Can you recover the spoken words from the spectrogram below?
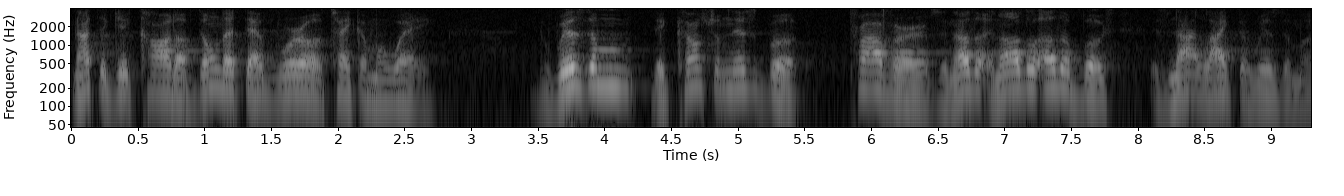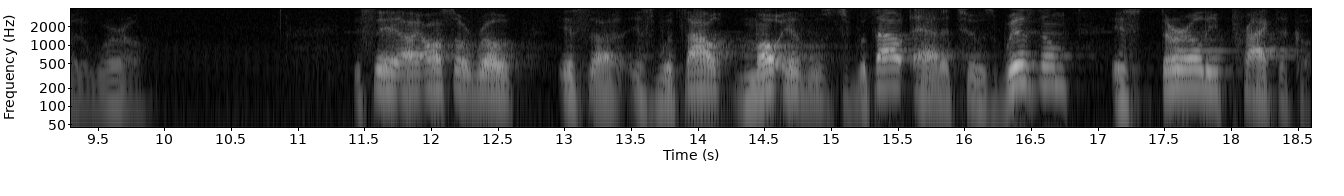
not to get caught up. Don't let that world take them away. The wisdom that comes from this book, Proverbs and other, and other, other books, is not like the wisdom of the world. It said, I also wrote, it's, uh, it's without, mo- it was without attitudes. Wisdom is thoroughly practical.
